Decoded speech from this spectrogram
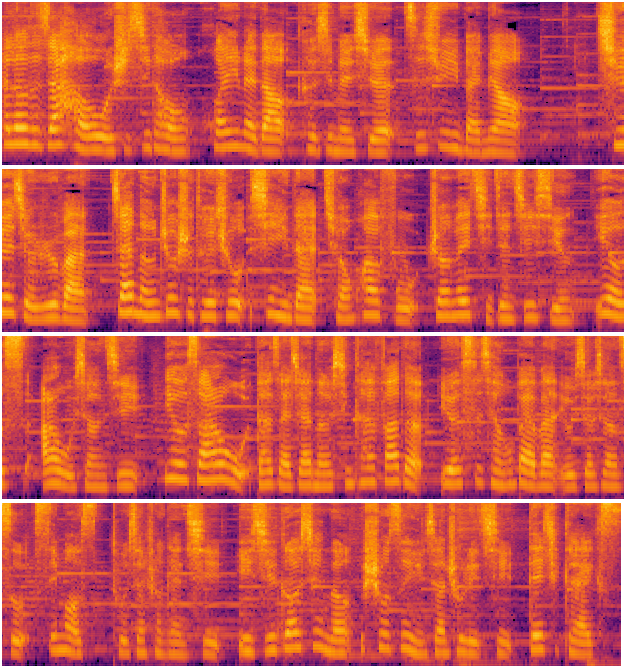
Hello，大家好，我是西彤，欢迎来到科技美学资讯一百秒。七月九日晚，佳能正式推出新一代全画幅专微旗舰机型 EOS R5 相机。EOS R5 搭载佳能新开发的约四千五百万有效像素 CMOS 图像传感器以及高性能数字影像处理器 Digic X，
